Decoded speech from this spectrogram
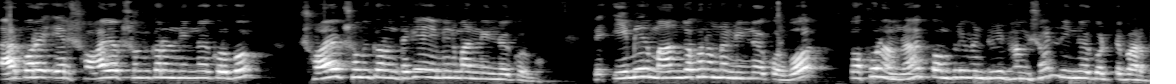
তারপরে এর সহায়ক সমীকরণ নির্ণয় করব, সহায়ক সমীকরণ থেকে এম এর মান নির্ণয় করব। এম এর মান যখন আমরা নির্ণয় করব, তখন আমরা কমপ্লিমেন্টারি ফাংশন নির্ণয় করতে পারব।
